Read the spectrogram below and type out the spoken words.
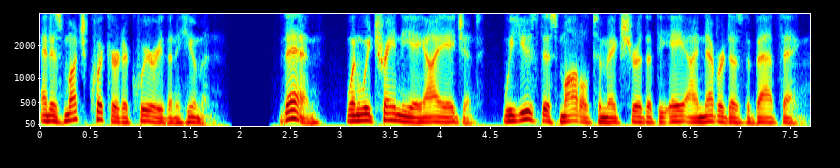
and is much quicker to query than a human. Then, when we train the AI agent, we use this model to make sure that the AI never does the bad thing.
